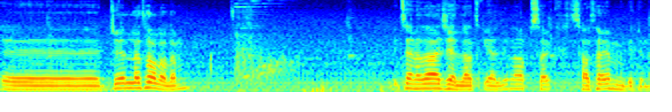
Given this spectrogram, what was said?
E, cellatı alalım. Bir tane daha cellat geldi. Ne yapsak? Satayım mı birine?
